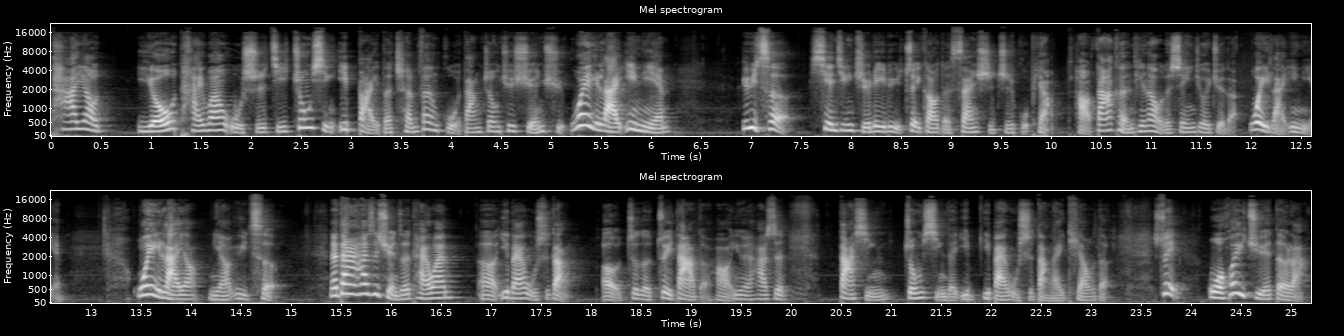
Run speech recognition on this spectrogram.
它要。由台湾五十及中型一百的成分股当中去选取未来一年预测现金殖利率最高的三十只股票。好，大家可能听到我的声音就会觉得未来一年，未来哦，你要预测。那当然，他是选择台湾呃一百五十档呃这个最大的哈，因为它是大型、中型的一一百五十档来挑的，所以我会觉得啦，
